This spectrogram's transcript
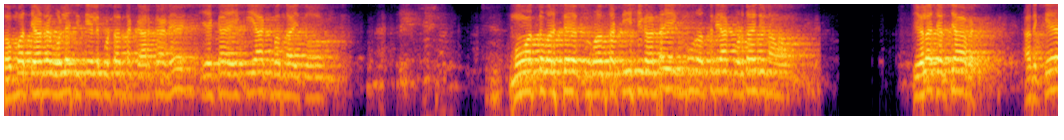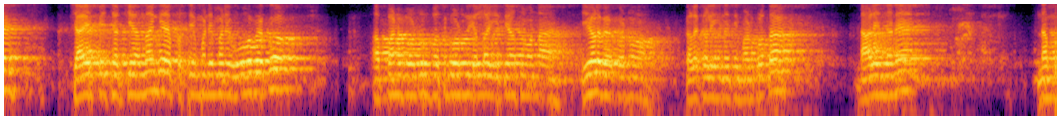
ತೊಂಬತ್ತೆರಡರ ಒಳ್ಳೆ ಸ್ಥಿತಿಯಲ್ಲಿ ಕೊಟ್ಟಂತ ಕಾರ್ಖಾನೆ ಏಕಾಏಕಿ ಯಾಕೆ ಬಂದಾಯ್ತು? ಮೂವತ್ತು ವರ್ಷ ಕೊಡುವಂತ ಟಿ ಸಿಗಳನ್ನ ಈಗ ಮೂರು ವರ್ಷದಲ್ಲಿ ಯಾಕೆ ಕೊಡ್ತಾ ಇದೀವಿ ನಾವು? ಇವೆಲ್ಲ ಚರ್ಚೆ ಆಗ್ಬೇಕು. ಅದಕ್ಕೆ ಚಾಯ್ ಪಿ ಚರ್ಚೆ ಅಂದಂಗೆ ಪ್ರತಿ ಮನೆ ಮನೆಗೆ ಹೋಗ್ಬೇಕು. ಅಪ್ಪನಗೌಡರು ಬಸಗೌಡರು ಎಲ್ಲ ಇತಿಹಾಸವನ್ನ ಹೇಳ್ಬೇಕು ಅನ್ನೋ ಕಳಕಳಿ ವಿನಂತಿ ಮಾಡ್ಕೊಳ್ತಾ ನಾಳಿಂದನೇ ನಮ್ಮ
